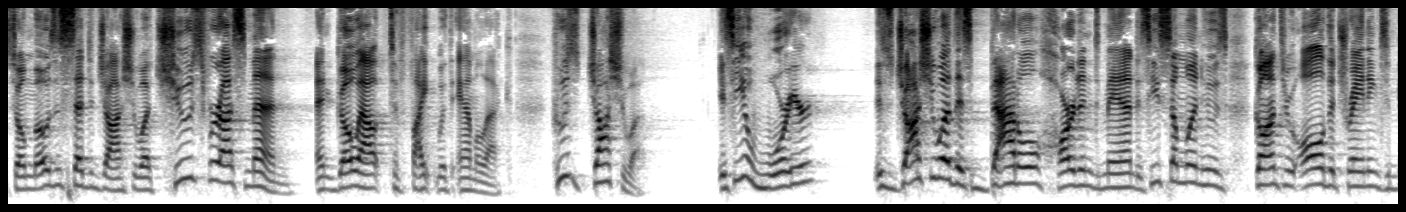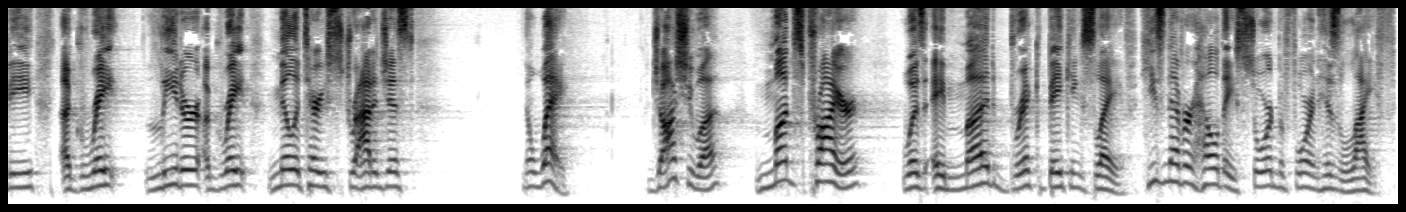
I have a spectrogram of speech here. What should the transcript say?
So Moses said to Joshua, Choose for us men and go out to fight with Amalek. Who's Joshua? Is he a warrior? Is Joshua this battle hardened man? Is he someone who's gone through all the training to be a great leader, a great military strategist? No way. Joshua, months prior, was a mud brick baking slave. He's never held a sword before in his life.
